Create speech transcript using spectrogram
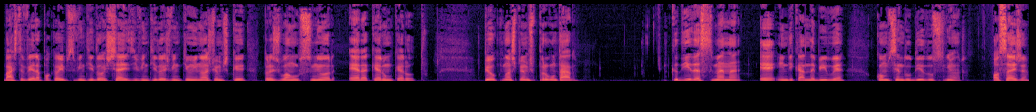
Basta ver Apocalipse 22, 6 e 22, 21 e nós vemos que para João o Senhor era quer um, quer outro. Pelo que nós podemos perguntar, que dia da semana é indicado na Bíblia como sendo o dia do Senhor? Ou seja,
